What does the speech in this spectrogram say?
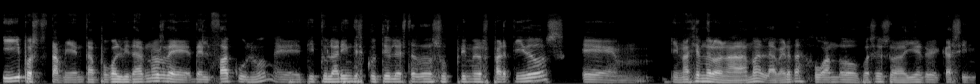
Y pues también tampoco olvidarnos del Facu, ¿no? Eh, titular indiscutible estos dos primeros partidos eh, y no haciéndolo nada mal, la verdad, jugando pues eso, ayer casi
